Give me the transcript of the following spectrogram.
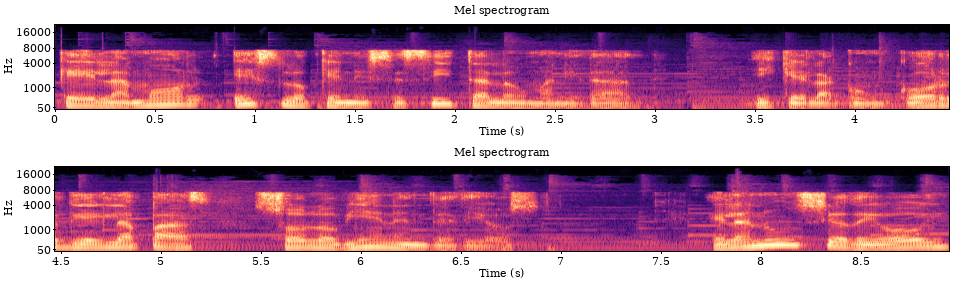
que el amor es lo que necesita la humanidad y que la concordia y la paz solo vienen de Dios. El anuncio de hoy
